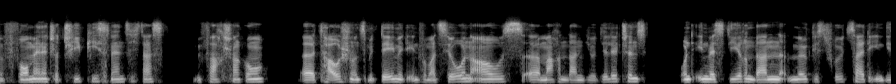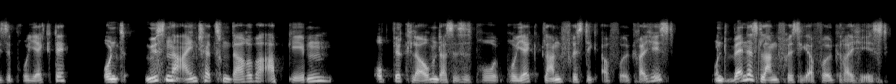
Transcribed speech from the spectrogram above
äh, Fondsmanager, GPs nennt sich das im Fachjargon, äh, tauschen uns mit denen mit Informationen aus, äh, machen dann Due Diligence und investieren dann möglichst frühzeitig in diese Projekte und müssen eine Einschätzung darüber abgeben, ob wir glauben, dass dieses Pro Projekt langfristig erfolgreich ist. Und wenn es langfristig erfolgreich ist,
